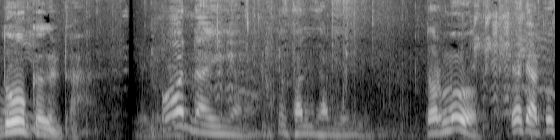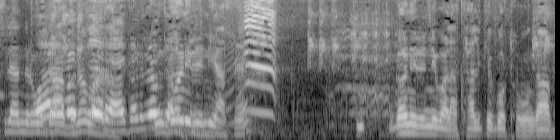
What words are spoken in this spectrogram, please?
दो का घंटा। ओ नहीं यार तो है धर्मु तू सिलेंडर गणी रेनी वाला। आसे गणी थाल के गोठो गाब।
